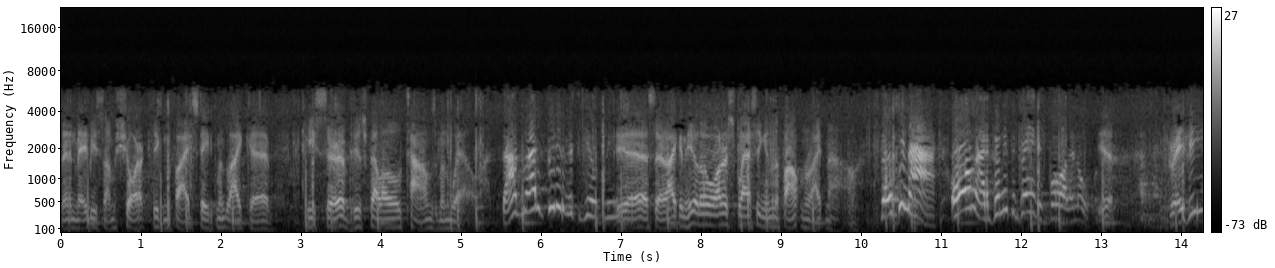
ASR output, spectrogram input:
Then maybe some short, dignified statement like, uh, he served his fellow townsmen well. Sounds mighty pretty, Mr. Gilsleeve. Yes, sir. I can hear the water splashing in the fountain right now. So can I. Oh, my goodness, the gravy's boiling over. Yeah. Gravy?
